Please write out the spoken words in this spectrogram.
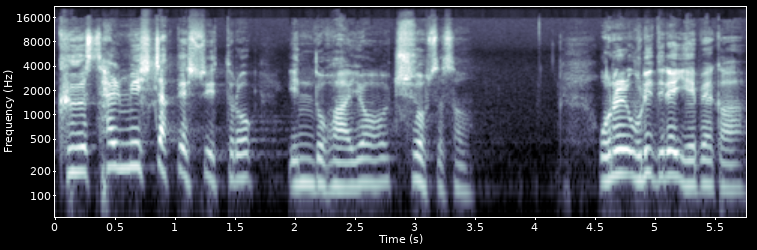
그 삶이 시작될 수 있도록 인도하여 주옵소서. 오늘 우리들의 예배가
